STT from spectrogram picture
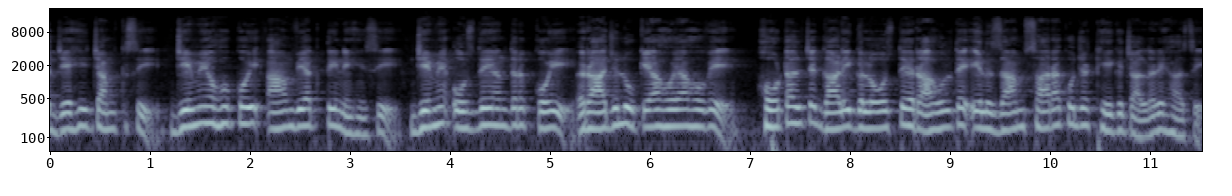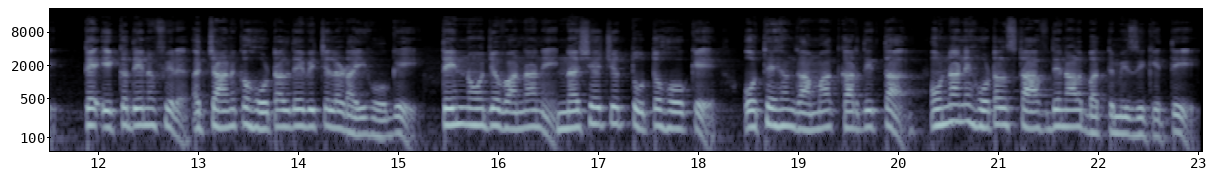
ਅਜਿਹੀ ਚਮਕ ਸੀ, ਜਿਵੇਂ ਉਹ ਕੋਈ ਆਮ ਵਿਅਕਤੀ ਨਹੀਂ ਸੀ, ਜਿਵੇਂ ਉਸ ਦੇ ਅੰਦਰ ਕੋਈ ਰਾਜ ਲੁਕਿਆ ਹੋਇਆ ਹੋਵੇ। ਹੋਟਲ 'ਚ ਗਾਲੀ ਗਲੋਚ ਤੇ ਰਾਹੁਲ ਤੇ ਇਲਜ਼ਾਮ ਸਾਰਾ ਕੁਝ ਠੀਕ ਚੱਲ ਰਿਹਾ ਸੀ ਤੇ ਇੱਕ ਦਿਨ ਫਿਰ ਅਚਾਨਕ ਹੋਟਲ ਦੇ ਵਿੱਚ ਲੜਾਈ ਹੋ ਗਈ। ਤਿੰਨ ਨੌਜਵਾਨਾਂ ਨੇ ਨਸ਼ੇ 'ਚ ਧੁੱਤ ਹੋ ਕੇ ਉੱਥੇ ਹੰਗਾਮਾ ਕਰ ਦਿੱਤਾ। ਉਹਨਾਂ ਨੇ ਹੋਟਲ ਸਟਾਫ ਦੇ ਨਾਲ ਬਦਤਮੀਜ਼ੀ ਕੀਤੀ।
